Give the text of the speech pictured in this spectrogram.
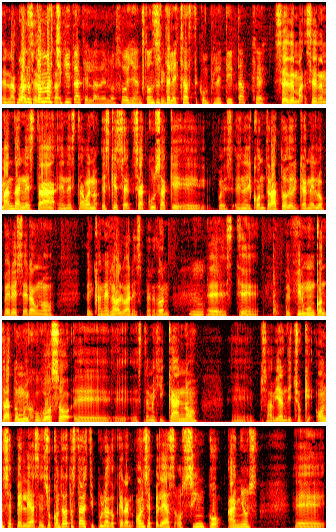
en la Bueno, cual se está más detalla- chiquita que la de los Oya, entonces Sí. te la echaste completita o qué? se, dema- se demanda en esta, en esta, bueno, es que se, se acusa que, eh, pues, en el contrato del Canelo Pérez era uno, del Canelo Álvarez, perdón, Mm. este, firmó un contrato muy jugoso, eh, este mexicano, eh, pues habían dicho que 11 peleas, en su contrato estaba estipulado que eran 11 peleas o 5 años, eh,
